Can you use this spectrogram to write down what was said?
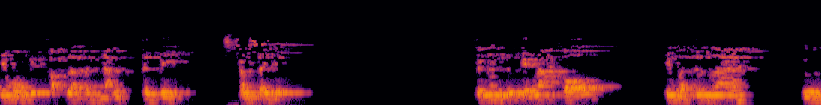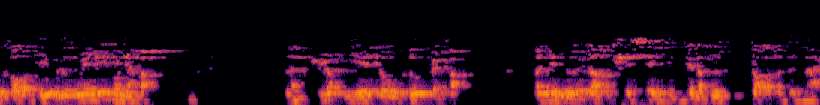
Nhưng mà không biết Phật là bình đẳng, từ bi, trong xây dựng. Cho nên lúc Việt Nam khổ, nhưng mà tương lai người khổ hiểu được nguyên lý của nhà Phật là rất dễ tu hướng về Phật và những người đó sẽ xây dựng cho đất nước tốt ở tương lai.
